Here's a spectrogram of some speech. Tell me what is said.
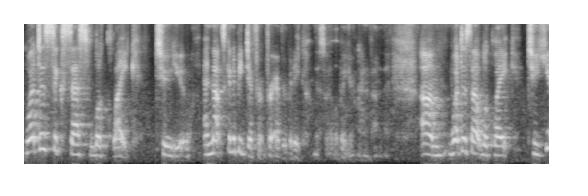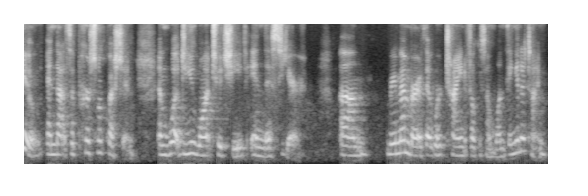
what does success look like to you? And that's going to be different for everybody. Come this way a little bit. You're kind of out of there. Um, what does that look like to you? And that's a personal question. And what do you want to achieve in this year? Um, remember that we're trying to focus on one thing at a time.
